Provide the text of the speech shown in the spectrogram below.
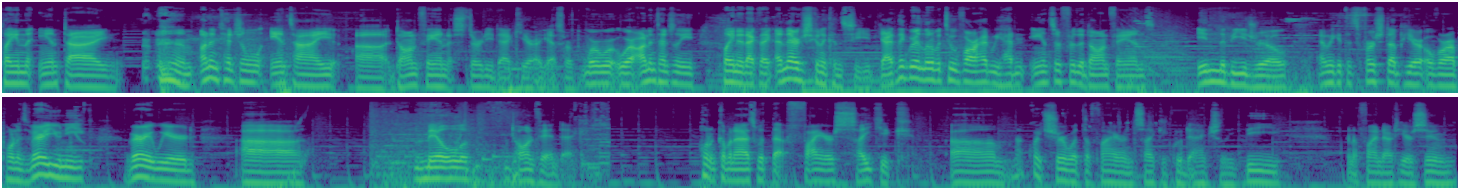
playing the anti, unintentional anti uh, fan sturdy deck here, I guess. We're, we're, we're unintentionally playing a deck, that, and they're just going to concede. Yeah, I think we're a little bit too far ahead. We had an answer for the Donphans in the Beedrill, and we get this first dub here over our opponent's very unique, very weird uh, Mill Van deck. Opponent coming at us with that Fire Psychic. Um, not quite sure what the Fire and Psychic would actually be. We're gonna find out here soon.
